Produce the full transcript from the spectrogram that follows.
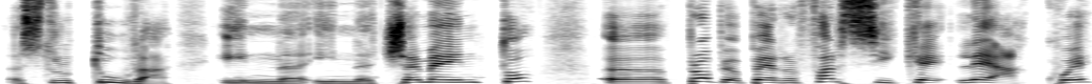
eh, struttura in, in cemento eh, proprio per far sì che le acque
